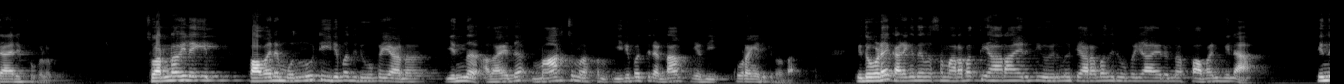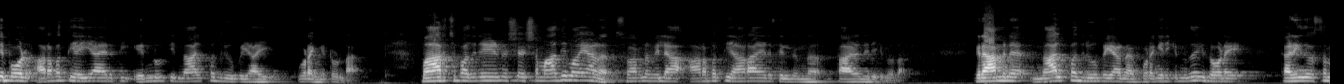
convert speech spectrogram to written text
താരിഫുകളും. സ്വർണവിലയിൽ പവന് മുന്നൂറ്റി ഇരുപത് രൂപയാണ് ഇന്ന് അതായത് മാർച്ച് മാസം ഇരുപത്തിരണ്ടാം തീയതി കുറഞ്ഞിരിക്കുന്നത്. ഇതോടെ കഴിഞ്ഞ ദിവസം അറുപത്തി ആറായിരത്തി ഒരുന്നൂറ്റി അറുപത് രൂപയായിരുന്ന പവൻ വില ഇന്നിപ്പോൾ അറുപത്തി അയ്യായിരത്തി എണ്ണൂറ്റി നാൽപ്പത് രൂപയായി കുറഞ്ഞിട്ടുണ്ട്. മാർച്ച് പതിനേഴിന് ശേഷം ആദ്യമായാണ് സ്വർണവില അറുപത്തി ആറായിരത്തിൽ നിന്ന് താഴ്ന്നിരിക്കുന്നത് ഗ്രാമിന് നാൽപ്പത് രൂപയാണ് കുറഞ്ഞിരിക്കുന്നത്. ഇതോടെ കഴിഞ്ഞ ദിവസം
